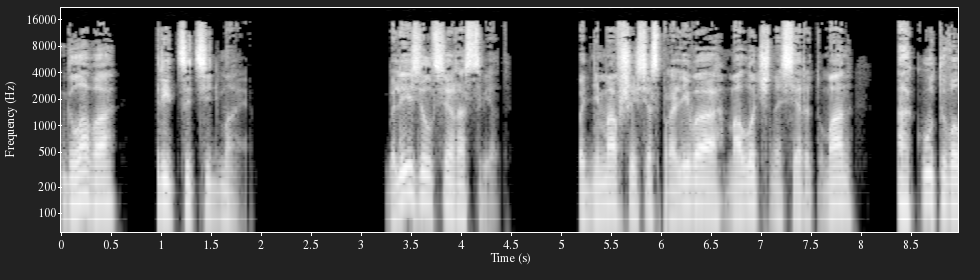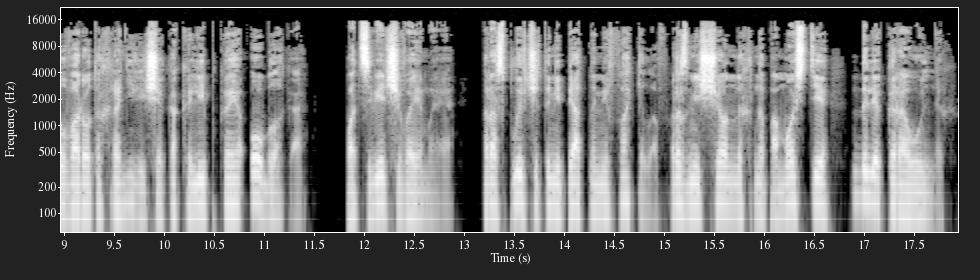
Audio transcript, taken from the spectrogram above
Глава 37. Близился рассвет. Поднимавшийся с пролива молочно-серый туман окутывал ворота хранилища, как липкое облако, подсвечиваемое расплывчатыми пятнами факелов, размещенных на помосте для караульных.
